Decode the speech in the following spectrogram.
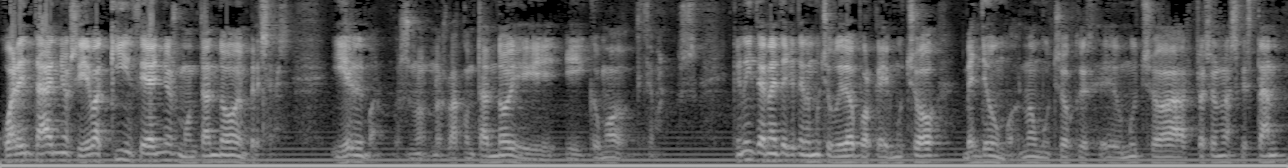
40 años y lleva 15 años montando empresas. Y él, bueno, pues nos va contando y, y como dice, bueno, pues que en Internet hay que tener mucho cuidado porque hay mucho vende humo, ¿no? Mucho, eh, muchas personas que están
